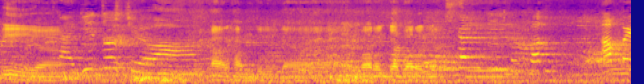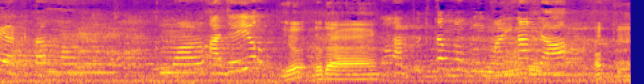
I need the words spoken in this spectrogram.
Iya. Gitu. Alhamdulillah. Barokah barokah. Apa ya kita mau ke mall aja yuk. Yuk, dadah. Tapi kita mau beli mainan ya. Oke.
